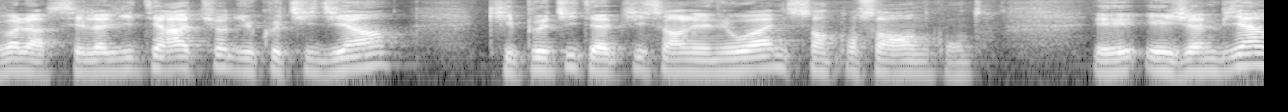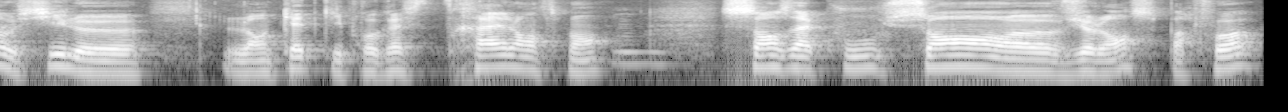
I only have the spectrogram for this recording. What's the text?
voilà, c'est la littérature du quotidien qui petit à petit s'éloigne sans qu'on s'en rende compte. Et, j'aime bien aussi l'enquête qui progresse très lentement, mhm. sans à-coups, sans euh, violence parfois,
